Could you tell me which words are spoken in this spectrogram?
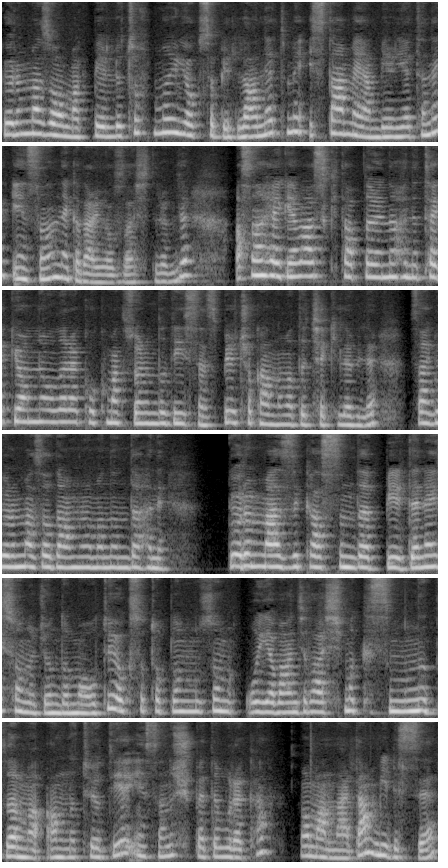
Görünmez olmak bir lütuf mu yoksa bir lanet mi? İstenmeyen bir yetenek insanı ne kadar yozlaştırabilir? Aslında H.G. Wells kitaplarını hani tek yönlü olarak okumak zorunda değilsiniz. Birçok anlamada çekilebilir. Mesela Görünmez Adam romanında hani görünmezlik aslında bir deney sonucunda mı oldu yoksa toplumumuzun o yabancılaşma kısmını da mı anlatıyor diye insanı şüphede bırakan romanlardan birisi.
